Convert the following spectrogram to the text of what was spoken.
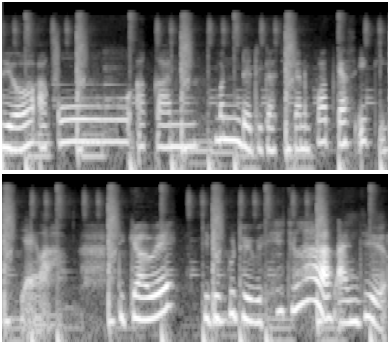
Yo aku akan mendedikasikan podcast iki yaelah digawe hidupku dewe ya jelas anjir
